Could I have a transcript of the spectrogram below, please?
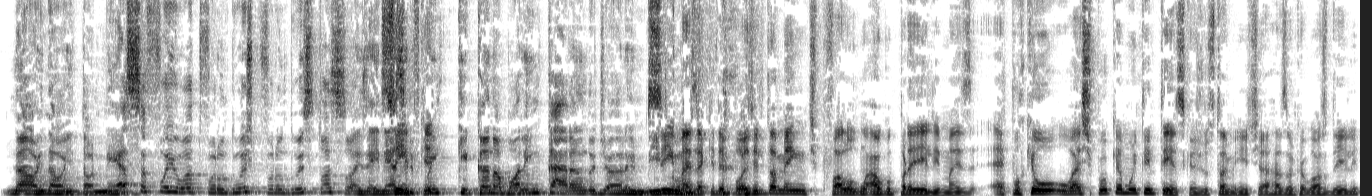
Não, não, então, nessa foi outro, foram duas, foram duas situações. Aí nessa Sim, ele porque- ficou quicando a bola e encarando o Joel Embiid. Sim, como- mas é que depois ele também, tipo, falou algo pra ele, mas é porque o o Westbrook é muito intenso, que é justamente a razão que eu gosto dele.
